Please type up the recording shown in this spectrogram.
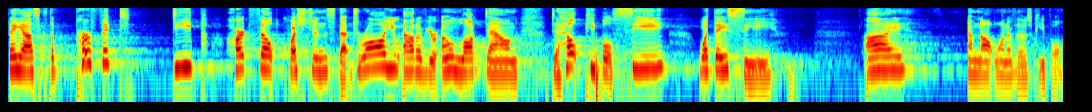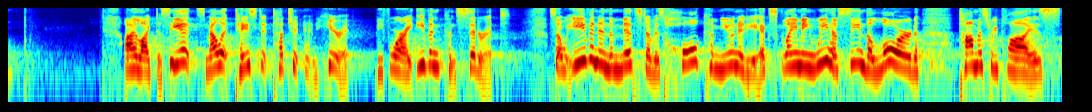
They ask the perfect, deep, heartfelt questions that draw you out of your own lockdown to help people see what they see. I am not one of those people. I like to see it, smell it, taste it, touch it, and hear it before I even consider it. So, even in the midst of his whole community exclaiming, We have seen the Lord, Thomas replies,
